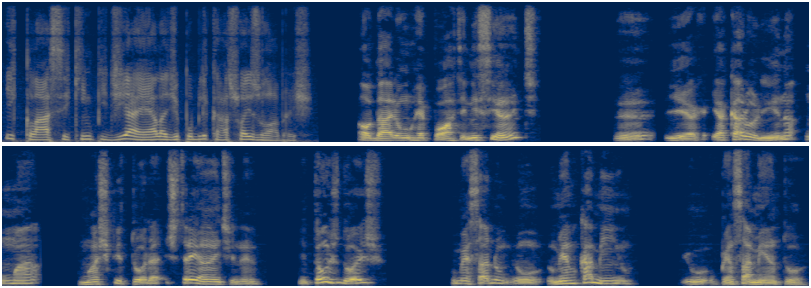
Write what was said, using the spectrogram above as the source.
e classe que impedia ela de publicar suas obras. Audálio, um repórter iniciante, né? e, a, e a Carolina, uma uma escritora estreante, né? Então os dois começaram no, no mesmo caminho. O, o, pensamento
